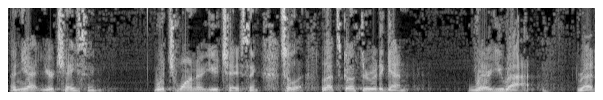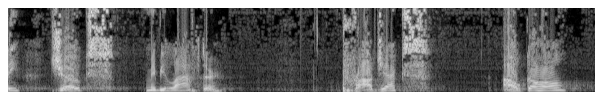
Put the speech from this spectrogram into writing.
And yet you're chasing. Which one are you chasing? So let's go through it again. Where you at? Ready? Jokes, maybe laughter, projects, alcohol,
